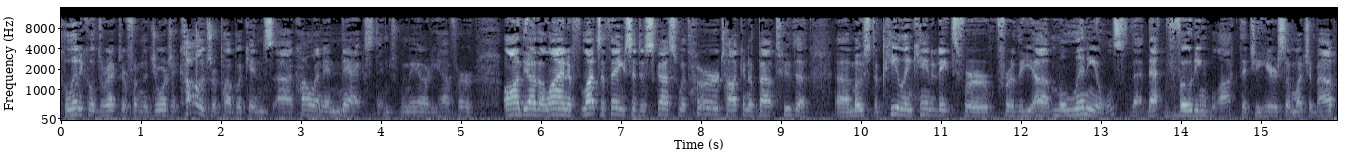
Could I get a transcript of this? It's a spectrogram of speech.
political director from the Georgia College Republicans, uh, calling in next, and we may already have her on the other line. Of lots of things to discuss with her, talking about who the uh, most appealing candidates for for the uh, millennials, that that voting block that you hear so much about,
